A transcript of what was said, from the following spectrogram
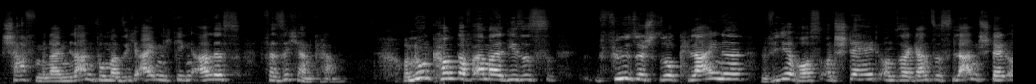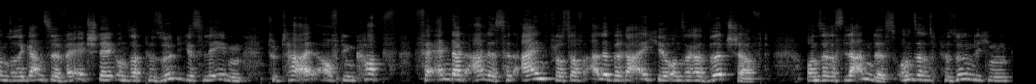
schaffen, in einem Land, wo man sich eigentlich gegen alles versichern kann. Und nun kommt auf einmal dieses physisch so kleine Virus und stellt unser ganzes Land, stellt unsere ganze Welt, stellt unser persönliches Leben total auf den Kopf, verändert alles, hat Einfluss auf alle Bereiche unserer Wirtschaft, unseres Landes, unseres persönlichen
